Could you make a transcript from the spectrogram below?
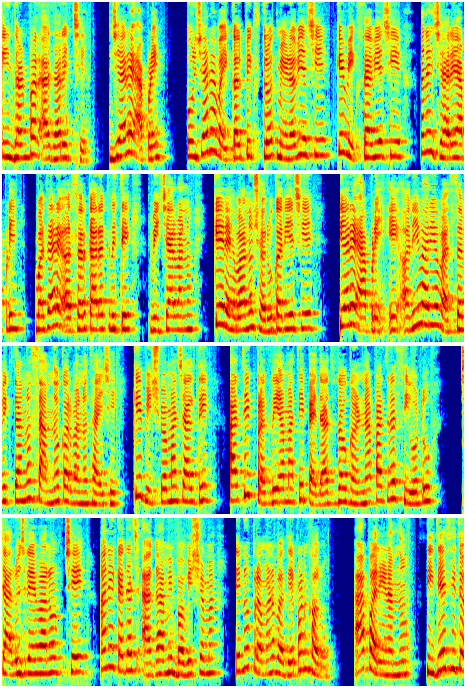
ઈંધણ પર આધારિત છે. જ્યારે આપણે ઉર્જાના વૈકલ્પિક સ્ત્રોત મેળવીએ છીએ કે વિકસાવીએ છીએ અને જ્યારે આપણે વધારે અસરકારક રીતે વિચારવાનું કે રહેવાનું શરૂ કરીએ છીએ, ત્યારે આપણે એ અનિવાર્ય વાસ્તવિકતાનો સામનો કરવાનો થાય છે કે વિશ્વમાં ચાલતી આર્થિક પ્રક્રિયામાંથી પેદા થતો ગણનાપાત્ર CO2 ચાલુ જ રહેવાનો છે અને કદાચ આગામી ભવિષ્યમાં તેનું પ્રમાણ વધે પણ ખરું આ પરિણામનો સીધે સીધો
